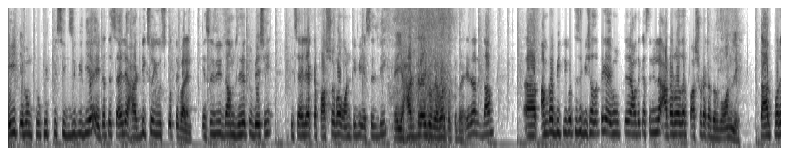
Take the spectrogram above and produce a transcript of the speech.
এইট এবং টু ফিফটি সিক্স জিবি দিয়ে এটাতে চাইলে হার্ড ডিস্কও ইউজ করতে পারেন। এসএসডির দাম যেহেতু বেশি চাইলে একটা পাঁচশো বা ওয়ান টিবি এসএসডি এই হার্ড ড্রাইভও ব্যবহার করতে পারেন। এটার দাম আমরা বিক্রি করতেছি বিশ হাজার টাকা, এই মুহূর্তে আমাদের কাছে নিলে আঠারো হাজার পাঁচশো টাকা ধরবো অনলি তারপরে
